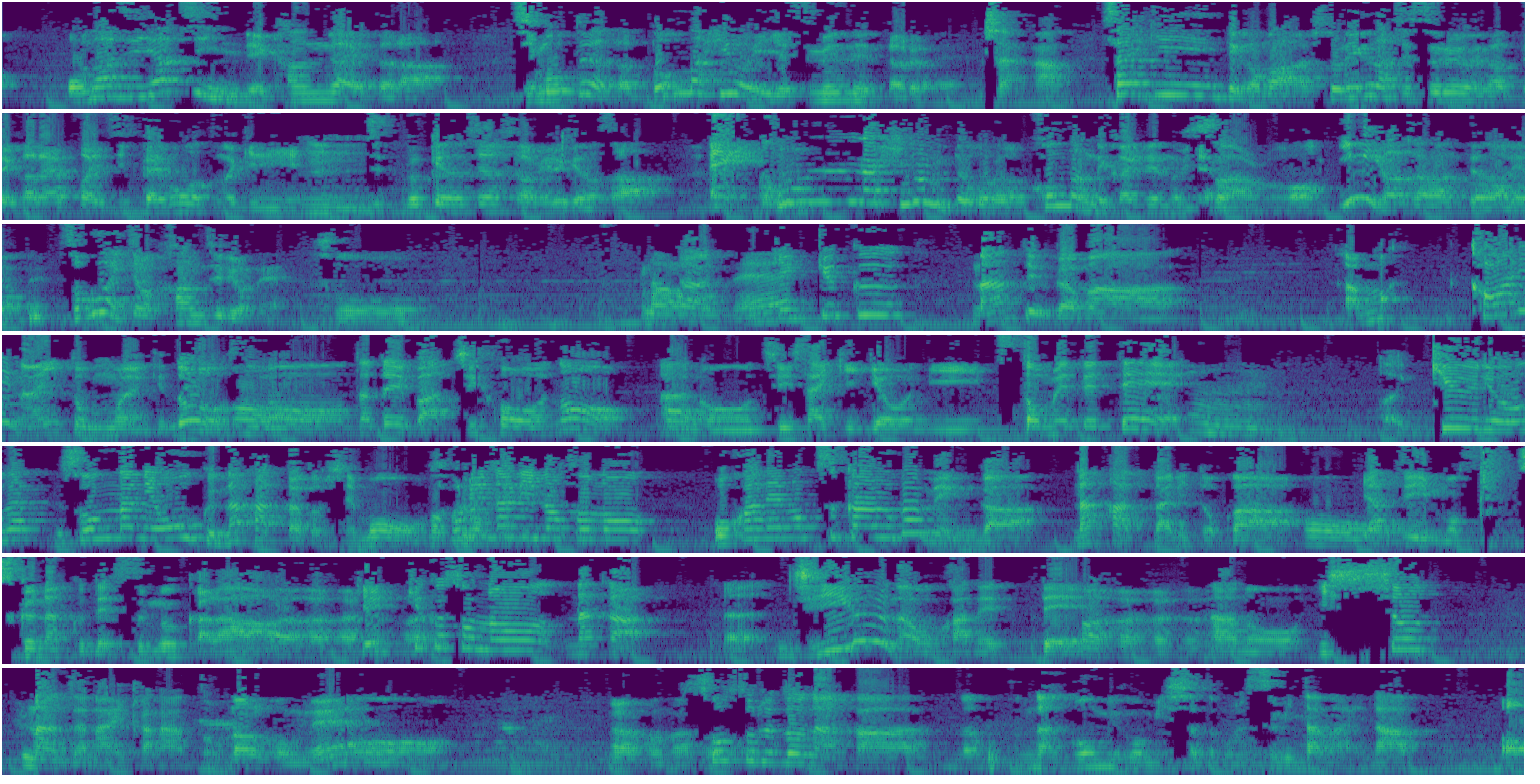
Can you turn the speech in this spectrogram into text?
ー同じ家賃で考えたら、地元やったらどんな広い家住めんねんってあるよね。そうやな。最近っていうかまあ、一人暮らしするようになってから、やっぱり実家に戻った時に、うんじ物件のチラシとか見るけどさ、え、こんな広いところがこんなんで借りてんのみたいな。そう意味がわからんってなるよね。そこが一番感じるよね。そう。なだから結局、なんていうかまあ、あんま変わりないと思うんやけど、その例えば地方のあの小さい企業に勤めてて、うん。給料がそんなに多くなかったとしても、まあそれなりのその、お金の使う場面がなかったりとか家賃も少なくて済むから、結局その、なんか、自由なお金って。あの、一緒なんじゃないかなと。なるほどね。なるほどそうするとなんか、ななゴミゴミしたところに住みたないな。ど。あ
